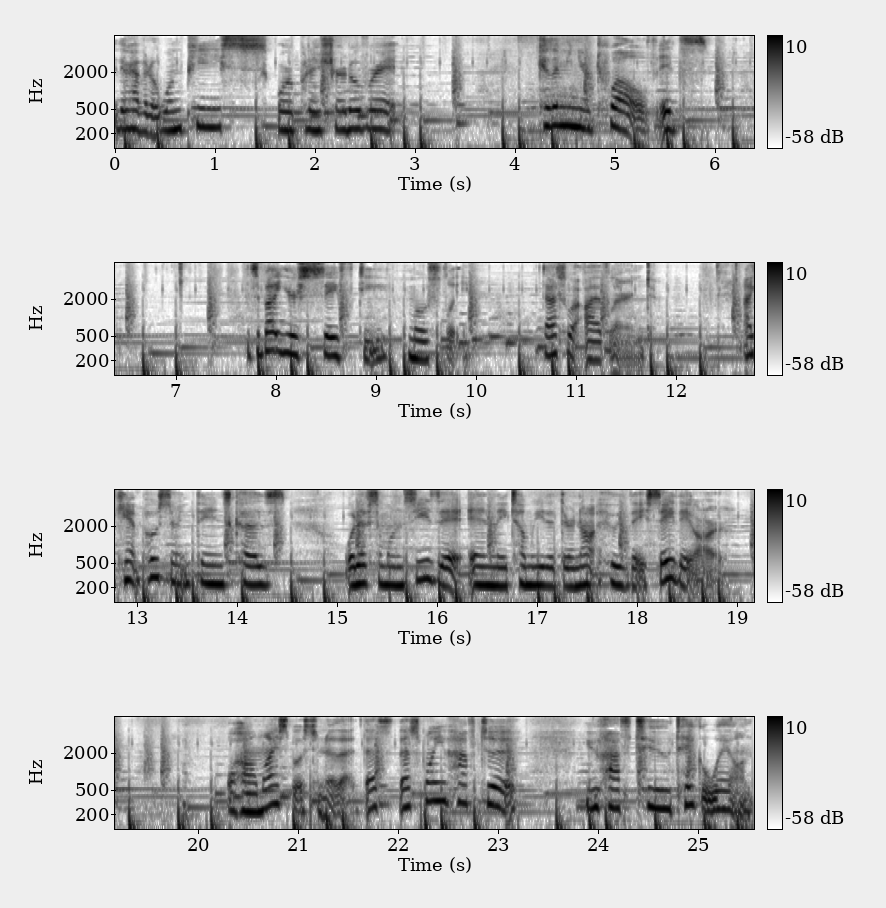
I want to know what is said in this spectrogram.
either have it a one piece or put a shirt over it because I mean you're 12. It's it's about your safety mostly. That's what I've learned. I can't post certain things because what if someone sees it and they tell me that they're not who they say they are? Well, how am I supposed to know that? That's that's why you have to you have to take away on.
